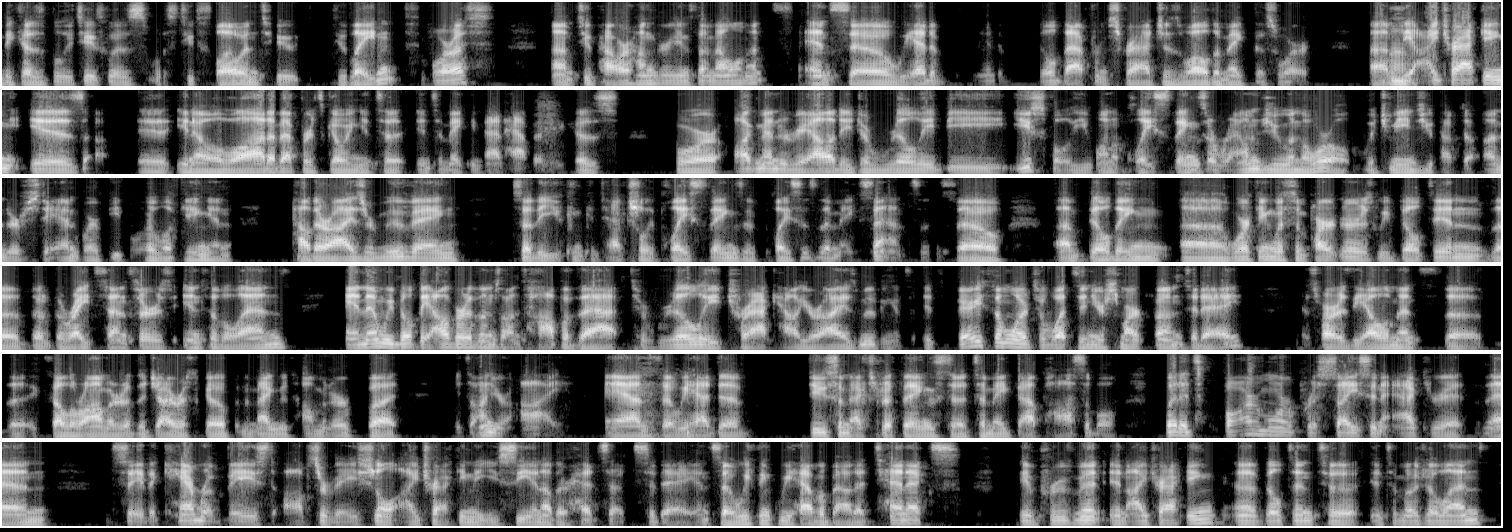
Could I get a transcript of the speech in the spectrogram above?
because Bluetooth was was too slow and too too latent for us, um, too power hungry in some elements, and so we had, to, we had to build that from scratch as well to make this work. Um, wow. The eye tracking is, uh, you know, a lot of efforts going into into making that happen because for augmented reality to really be useful, you want to place things around you in the world, which means you have to understand where people are looking and how their eyes are moving so that you can contextually place things in places that make sense. And so, um, building, uh, working with some partners, we built in the, the, the right sensors into the lens. And then we built the algorithms on top of that to really track how your eye is moving. It's, it's very similar to what's in your smartphone today as far as the elements, the the accelerometer, the gyroscope, and the magnetometer, but it's on your eye. And so we had to do some extra things to to make that possible. But it's far more precise and accurate than say the camera based observational eye tracking that you see in other headsets today. And so we think we have about a 10x improvement in eye tracking uh, built into into Mojo Lens.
